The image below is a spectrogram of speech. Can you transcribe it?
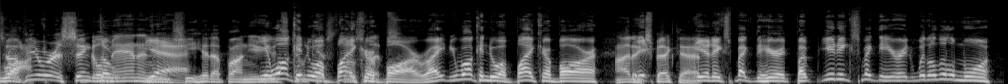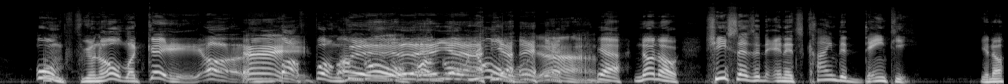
so Rock. if you were a single The- man and yeah. she hit up on you, you you'd walk still into a kiss those biker bar, right? You walk into a biker bar. I'd y- expect that. You'd expect to hear it, but you'd expect to hear it with a little more oomph, you know, like hey, uh, Hey, buff, bung, bungo, yeah, bungo, yeah, yo, yeah, yeah. yeah, yeah. No, no, she says it, and it's kind of dainty. You know,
